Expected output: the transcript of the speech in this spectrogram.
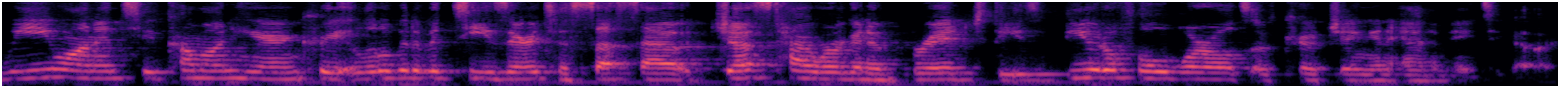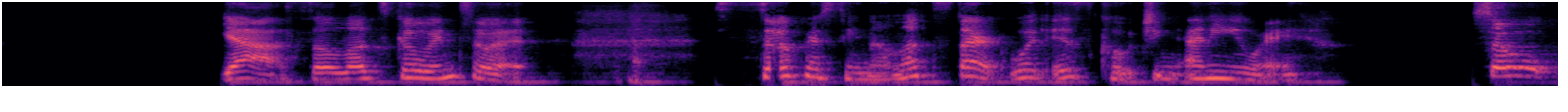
we wanted to come on here and create a little bit of a teaser to suss out just how we're going to bridge these beautiful worlds of coaching and anime together. Yeah, so let's go into it. So, Christina, let's start. What is coaching anyway? So,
